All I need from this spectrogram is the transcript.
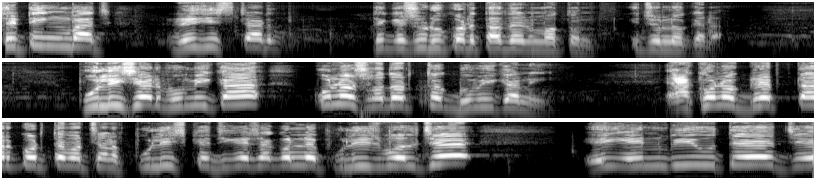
সেটিংবাজ রেজিস্টার থেকে শুরু করে তাদের মতন কিছু লোকেরা। পুলিশের ভূমিকা, কোনো সদর্থক ভূমিকা নেই। এখনও গ্রেপ্তার করতে পারছে না। পুলিশকে জিজ্ঞাসা করলে পুলিশ বলছে, এই এনবিইউতে যে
